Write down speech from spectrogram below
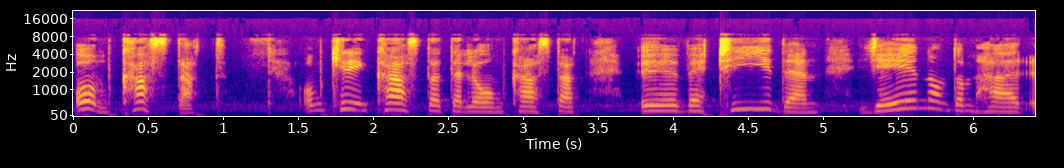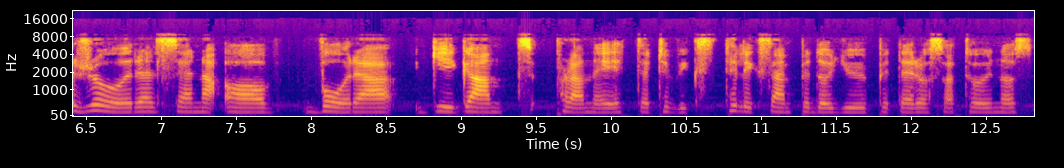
omkastat omkringkastat eller omkastat över tiden genom de här rörelserna av våra gigantplaneter, till exempel då Jupiter och Saturnus,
